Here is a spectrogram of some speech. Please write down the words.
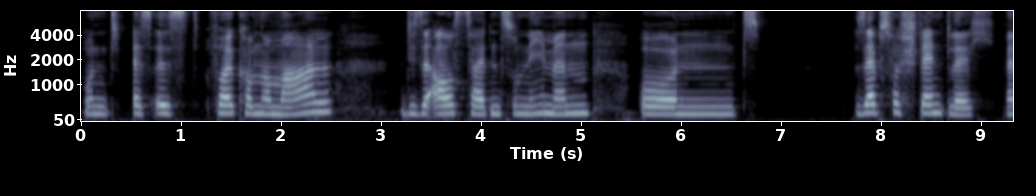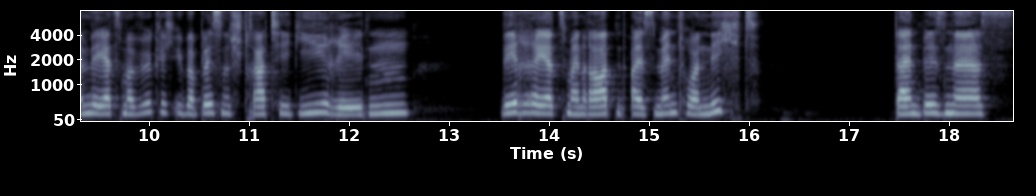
und es ist vollkommen normal, diese Auszeiten zu nehmen und selbstverständlich, wenn wir jetzt mal wirklich über Business-Strategie reden, wäre jetzt mein Rat als Mentor nicht, dein Business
